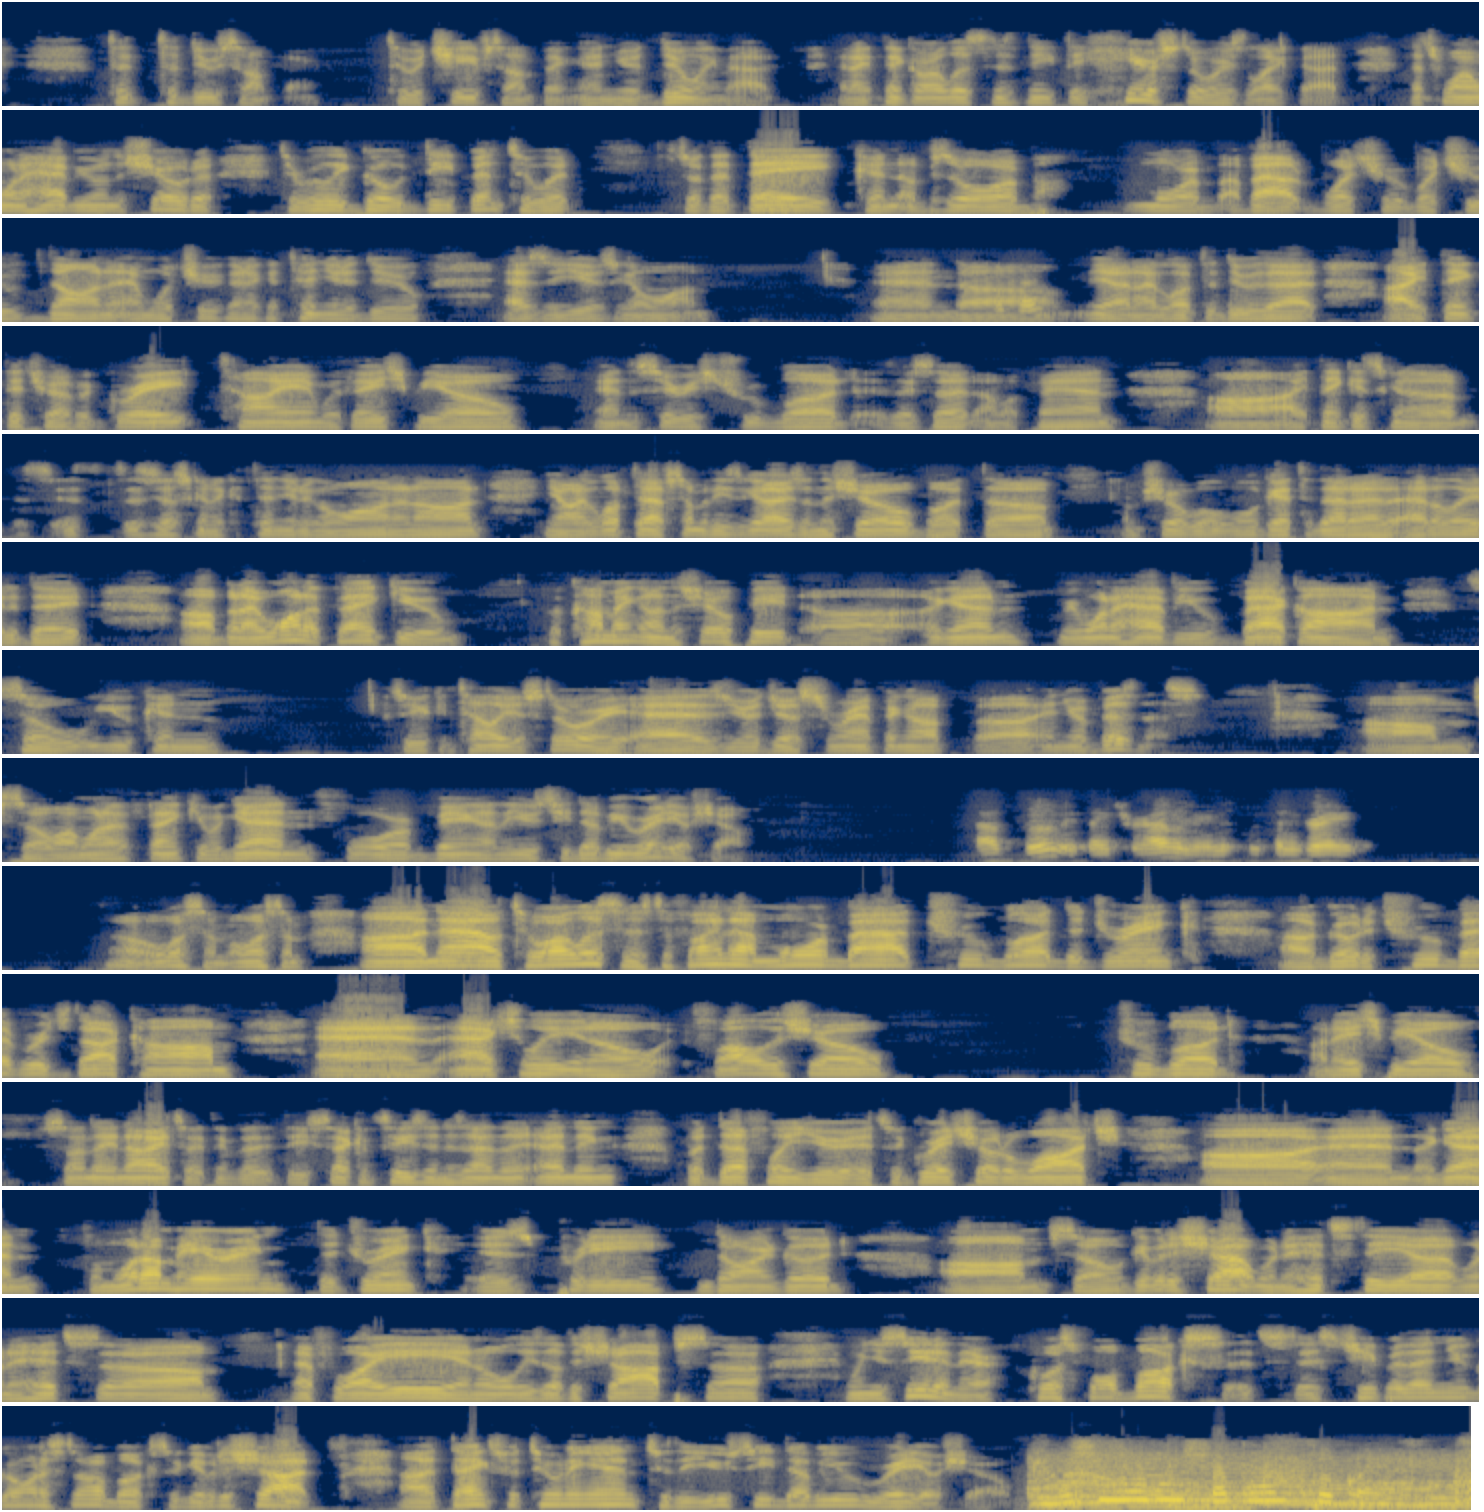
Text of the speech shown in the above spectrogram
to to do something, to achieve something, and you're doing that. And I think our listeners need to hear stories like that. That's why I want to have you on the show to to really go deep into it, so that they can absorb more about what you what you've done and what you're going to continue to do as the years go on. And uh, Okay. yeah, and I'd love to do that. I think that you have a great tie-in with HBO and the series True Blood. As I said, I'm a fan. Uh, I think it's gonna it's, it's, it's just gonna continue to go on and on. You know, I'd love to have some of these guys on the show, but uh, I'm sure we'll we'll get to that at, at a later date. Uh, but I want to thank you for coming on the show, Pete. Uh, again, we want to have you back on so you can so you can tell your story as you're just ramping up uh, in your business. Um, so I want to thank you again for being on the UCW radio show. Absolutely. Thanks for having me. This has been great. Oh, awesome, awesome. Uh, now, to our listeners, to find out more about True Blood, the drink, uh, go to truebeverage.com and actually, you know, follow the show, True Blood, on HBO Sunday nights. I think that the second season is end- ending, but definitely, you, it's a great show to watch. Uh, and again, from what I'm hearing, the drink is pretty darn good. Um, so give it a shot when it hits the uh, when it hits um, Fye and all these other shops. Uh, when you see it in there, it costs four bucks. It's it's cheaper than you going to Starbucks. So give it a shot. Uh, thanks for tuning in to the UCW Radio Show. Initiating shutdown sequence.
